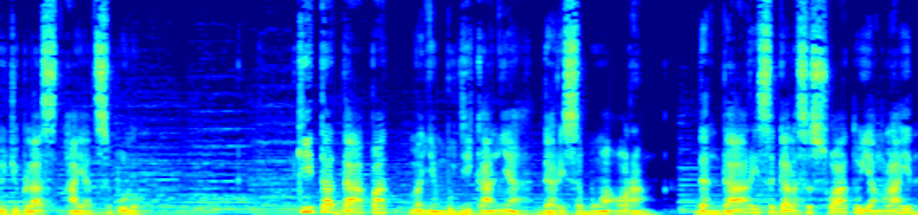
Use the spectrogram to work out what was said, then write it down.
17 ayat 10. Kita dapat menyembunyikannya dari semua orang dan dari segala sesuatu yang lain,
